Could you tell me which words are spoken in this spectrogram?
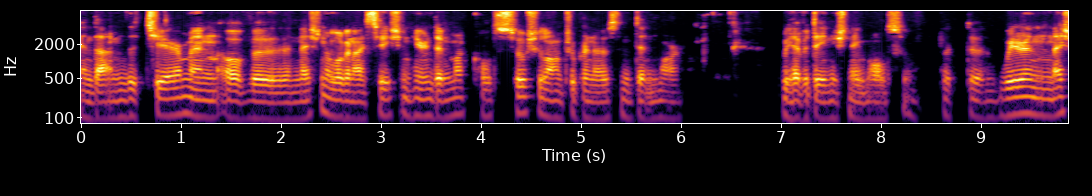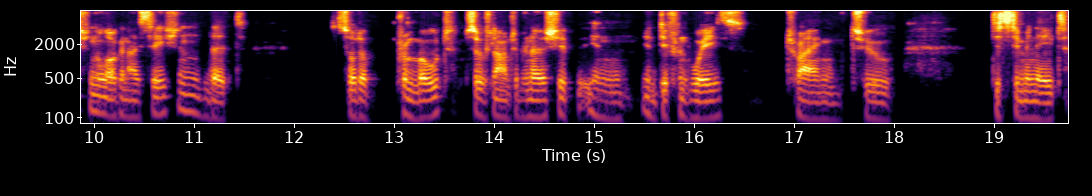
and I'm the chairman of a national organization here in Denmark called Social Entrepreneurs in Denmark. We have a Danish name also, but uh, we're a national organization that sort of promote social entrepreneurship in in different ways, trying to disseminate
